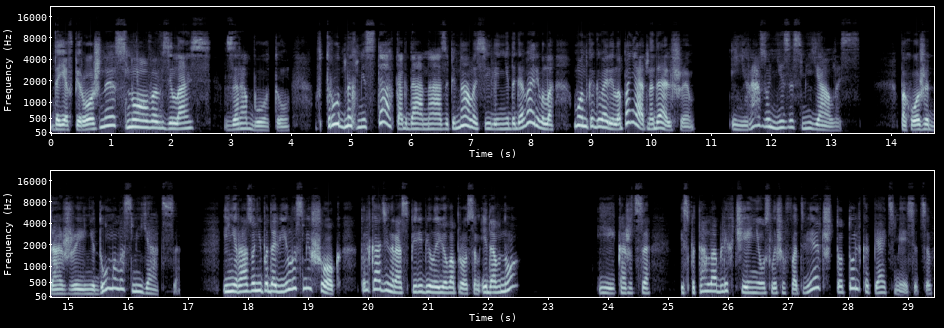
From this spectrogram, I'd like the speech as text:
доев пирожное, снова взялась за работу. В трудных местах, когда она запиналась или не договаривала, Монка говорила «понятно, дальше». И ни разу не засмеялась. Похоже, даже и не думала смеяться. И ни разу не подавила смешок, только один раз перебила ее вопросом «и давно?» И, кажется, испытала облегчение, услышав в ответ, что только пять месяцев.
